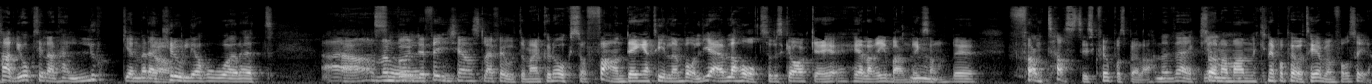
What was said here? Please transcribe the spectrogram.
Hade ju också hela den här looken med det här krulliga håret. Ja, Alltså- men Budde fin känsla i foten. Man kunde också fan dänga till en boll jävla hårt så det skakade hela ribban. Liksom. Det är fantastisk fotbollsspelare. Mm. men verkligen. Sådana man knäpper på tvn för att se.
